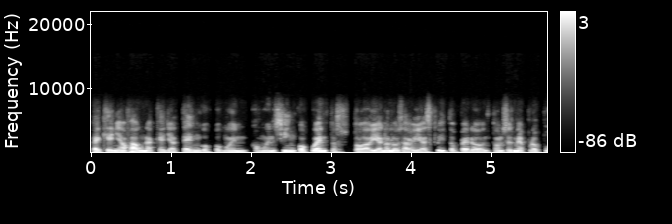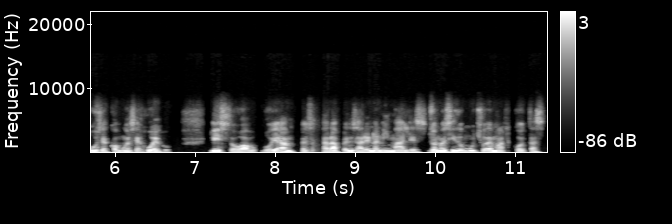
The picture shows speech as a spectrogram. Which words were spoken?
pequeña fauna que ya tengo, como en, como en cinco cuentos, todavía no los había escrito, pero entonces me propuse como ese juego. Listo, voy a empezar a pensar en animales. Yo no he sido mucho de mascotas,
